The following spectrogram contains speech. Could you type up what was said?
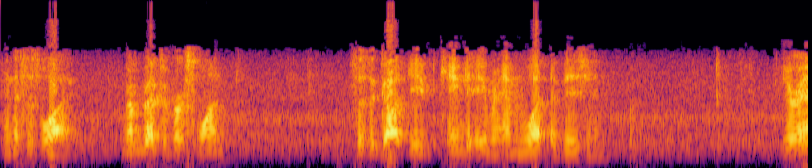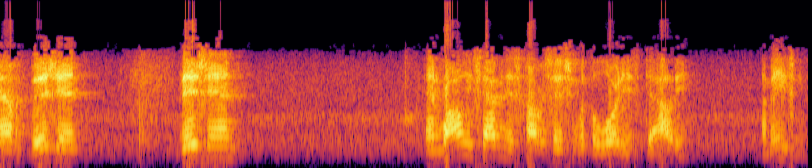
And this is why. Remember back to verse 1? It says that God gave, came to Abraham in what? A vision. Here I am, vision, vision. And while he's having this conversation with the Lord, he's doubting. Amazing.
